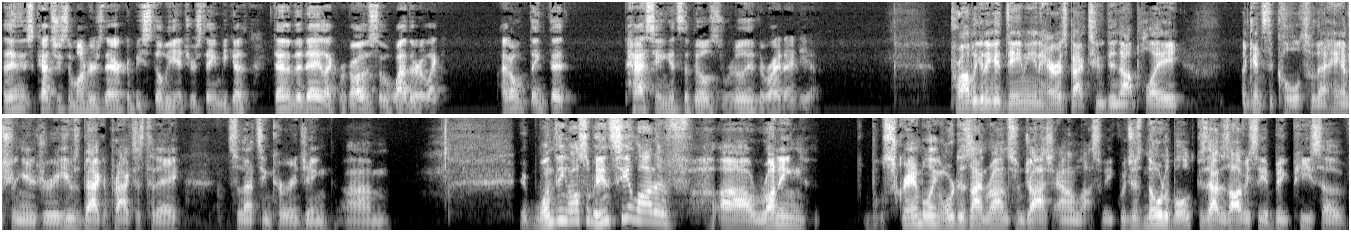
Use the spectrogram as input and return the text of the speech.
I think this catching some unders there could be still be interesting because at the end of the day, like regardless of the weather, like I don't think that passing against the Bills is really the right idea. Probably going to get Damien Harris back too. Did not play against the Colts with that hamstring injury. He was back at practice today, so that's encouraging. Um, one thing also, we didn't see a lot of uh, running, scrambling, or design runs from Josh Allen last week, which is notable because that is obviously a big piece of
